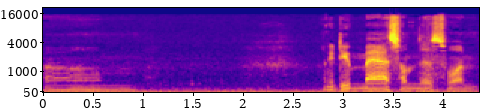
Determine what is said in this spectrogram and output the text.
Um, I'm gonna do mass on this one.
